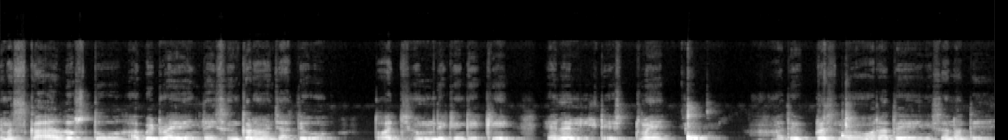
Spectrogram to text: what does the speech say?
नमस्कार दोस्तों, आप भी ड्राइविंग लाइसेंस कराना चाहते हो? तो आज हम देखेंगे कि एल एल टेस्ट में आधे प्रश्न और आधे निशान आते हैं।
